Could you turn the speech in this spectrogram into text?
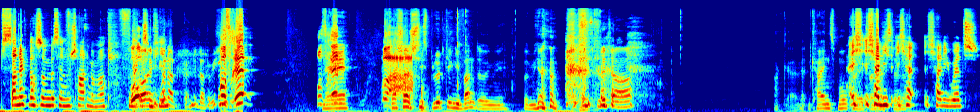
Sonic noch so ein bisschen Schaden gemacht. Wo? Oh, ich kann kann. Muss rennen! Muss rennen! Sascha schießt blöd gegen die Wand irgendwie. Bei mir. Splitter. Fuck, wir hätten keinen Smoker. Ich, ich, hatte die, ich, hatte- ich hatte die Witch.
